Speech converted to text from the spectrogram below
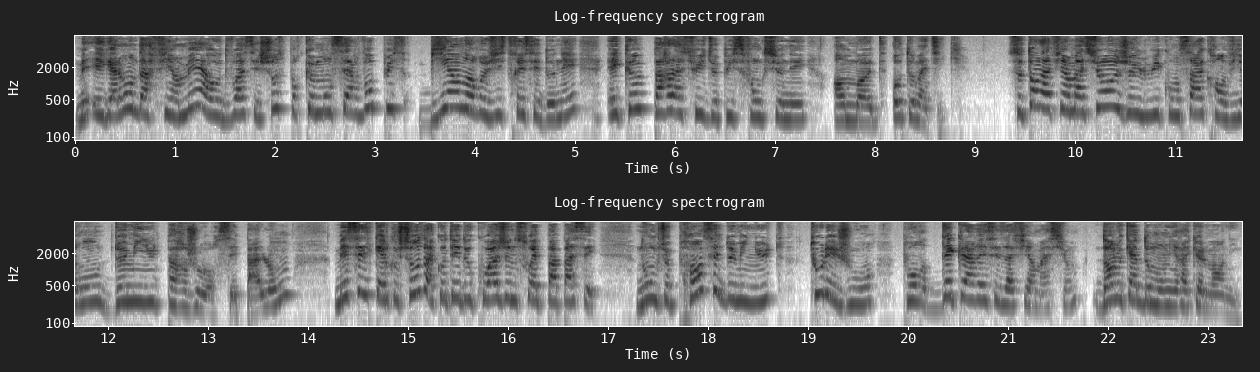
mais également d'affirmer à haute voix ces choses pour que mon cerveau puisse bien enregistrer ces données et que par la suite je puisse fonctionner en mode automatique. Ce temps d'affirmation, je lui consacre environ deux minutes par jour. C'est pas long, mais c'est quelque chose à côté de quoi je ne souhaite pas passer. Donc je prends ces deux minutes tous les jours pour déclarer ces affirmations dans le cadre de mon Miracle Morning.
